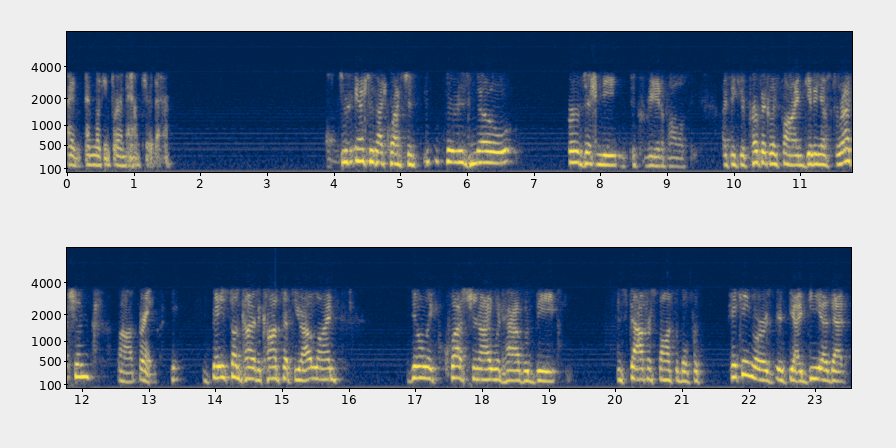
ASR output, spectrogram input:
I, I'm looking for an answer there. To answer that question, there is no urgent need to create a policy. I think you're perfectly fine giving us direction. Uh, Great. Based on kind of the concept you outlined, the only question I would have would be, is staff responsible for picking, or is, is the idea that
